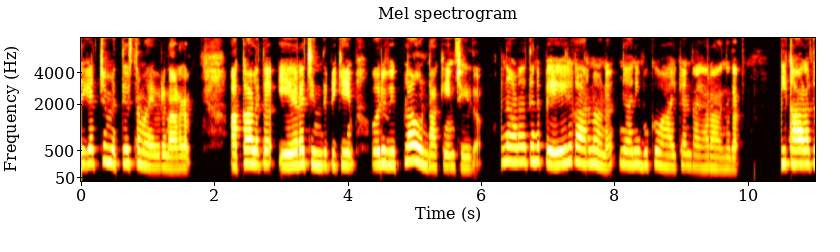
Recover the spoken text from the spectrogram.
തികച്ചും വ്യത്യസ്തമായ ഒരു നാടകം. അക്കാലത്ത് ഏറെ ചിന്തിപ്പിക്കുകയും ഒരു വിപ്ലവം ഉണ്ടാക്കുകയും ചെയ്തു. ഈ നാടകത്തിന്റെ പേര് കാരണമാണ് ഞാൻ ഈ ബുക്ക് വായിക്കാൻ തയ്യാറാകുന്നത്. ഈ കാലത്ത്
